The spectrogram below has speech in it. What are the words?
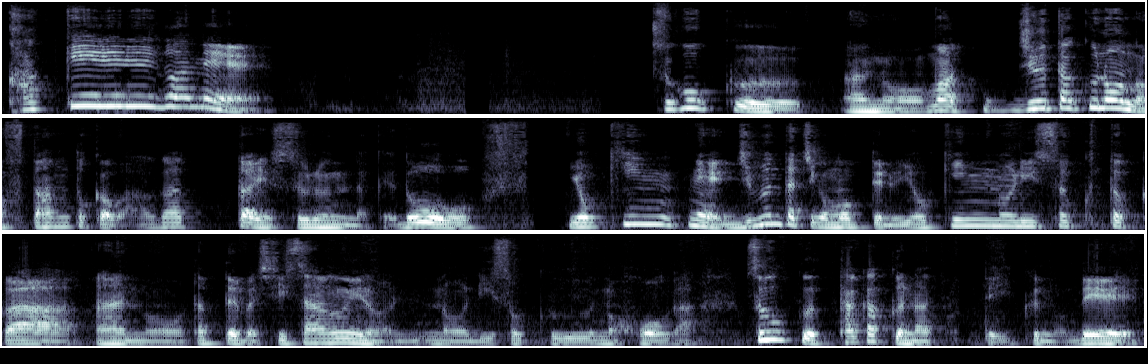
家計がね、すごく、あの、まあ、住宅ローンの負担とかは上がったりするんだけど、預金ね、自分たちが持ってる預金の利息とか、あの、例えば資産運用の利息の方がすごく高くなっていくので、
